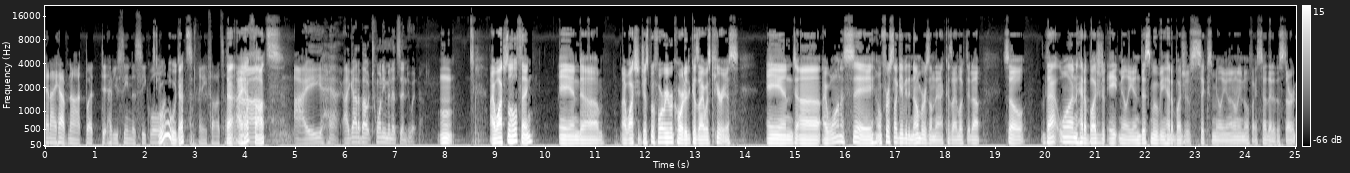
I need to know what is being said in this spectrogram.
and I have not, but di- have you seen the sequel? Ooh, that's Any thoughts on that. that? I have Uh, thoughts. I ha- I got about 20 minutes into it. I watched the whole thing, and um, I watched it just before we recorded because I was curious. And uh, I want to say, well, first I'll give you the numbers on that because I looked it up. So that one had a budget of eight million. This movie had a budget of six million. I don't even know if I said that at the start.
